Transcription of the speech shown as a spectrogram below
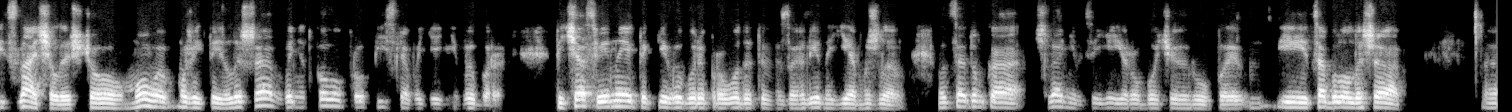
відзначили, що мова може йти лише винятково про післявоєнні вибори. Під час війни як такі вибори проводити взагалі не є можливим. Оце думка членів цієї робочої групи, і це було лише е,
